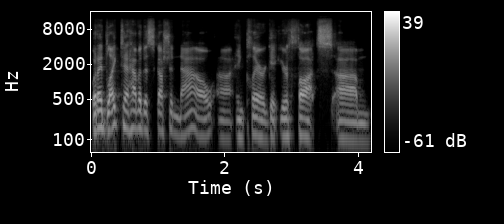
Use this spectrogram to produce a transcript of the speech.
What I'd like to have a discussion now, uh, and Claire, get your thoughts. Um,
